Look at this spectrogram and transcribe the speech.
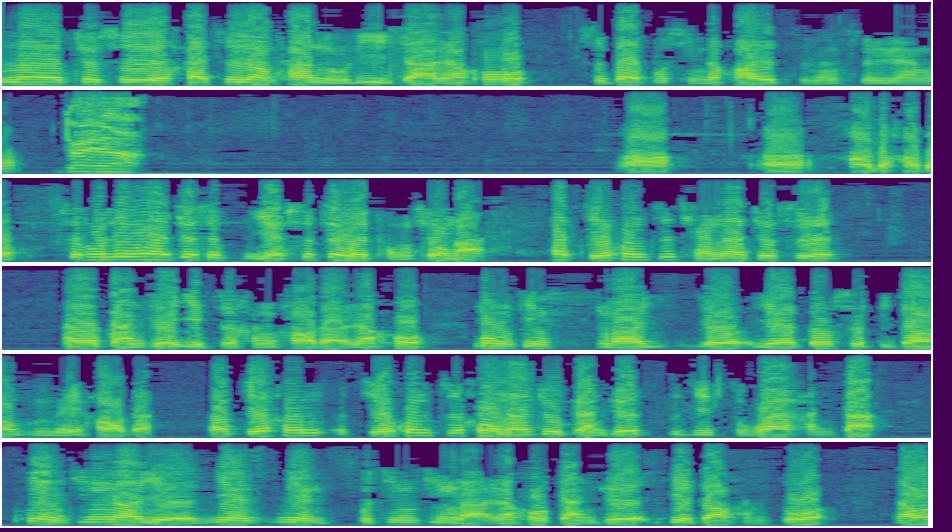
那就是还是让他努力一下，然后。实在不行的话，也只能随缘了。对了。啊啊，好的好的，师傅。另外就是也是这位同修嘛，他结婚之前呢，就是呃感觉一直很好的，然后梦境什么又也都是比较美好的，然后结婚结婚之后呢，就感觉自己阻碍很大，念经呢也念念不精进了，然后感觉业障很多。然后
